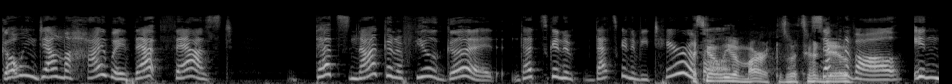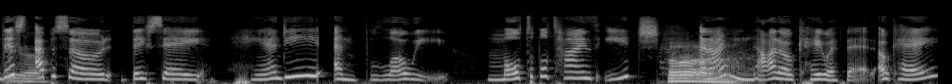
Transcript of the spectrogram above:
going down the highway that fast, that's not going to feel good. That's going to, that's going to be terrible. It's gonna leave a mark, is what it's gonna Second do. of all, in this Yeah. episode, they say handy and blowy multiple times each, and I'm not okay with it. Okay,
